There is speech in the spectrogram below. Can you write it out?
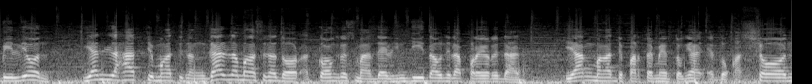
billion. Yan lahat yung mga tinanggal ng mga senador at congressman dahil hindi daw nila prioridad yung mga departamento nga, edukasyon,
